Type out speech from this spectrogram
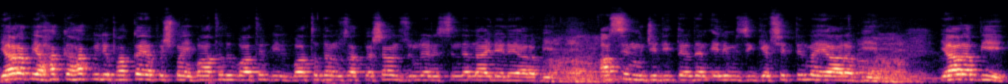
Ya Rabbi hakkı hak bilip hakka yapışmayı, batılı batıl bilip batıldan uzaklaşan zümresinden nail eyle ya Rabbi. Asil mücedditlerden elimizi gevşettirme ya Rabbi. Ya Rabbi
